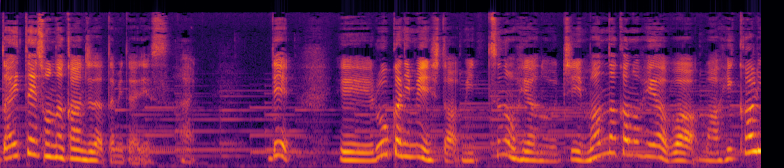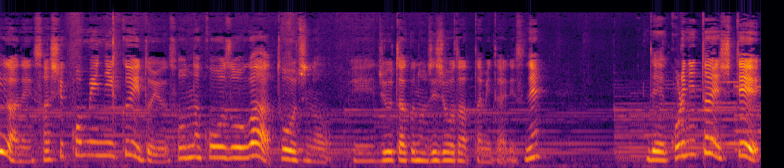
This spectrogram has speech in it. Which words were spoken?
大体そんな感じだったみたいです。はい、で、えー、廊下に面した3つの部屋のうち真ん中の部屋は、まあ、光がね差し込みにくいというそんな構造が当時の、えー、住宅の事情だったみたいですね。でこれに対して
